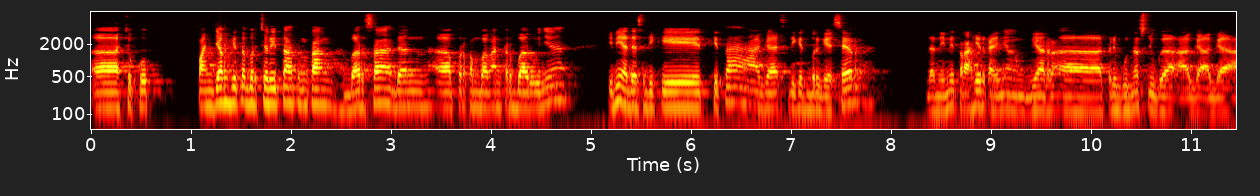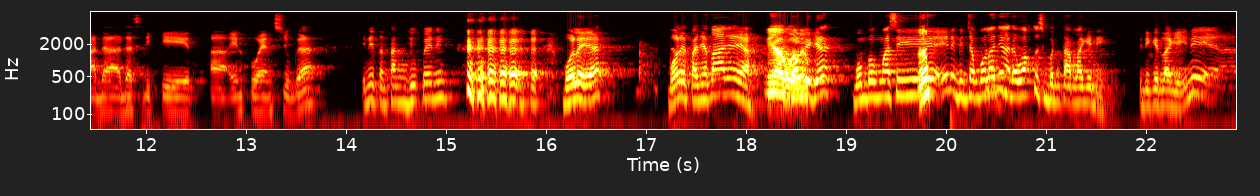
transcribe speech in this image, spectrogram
uh, cukup panjang kita bercerita tentang Barca dan uh, perkembangan terbarunya. Ini ada sedikit kita agak sedikit bergeser dan ini terakhir kayaknya biar uh, Tribuners juga agak-agak ada ada sedikit uh, influence juga. Ini tentang Jupe nih. boleh ya? Boleh tanya-tanya ya? Iya, boleh. ya? Mumpung masih ini bincang bolanya ada waktu sebentar lagi nih. Sedikit lagi. Ini eh,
